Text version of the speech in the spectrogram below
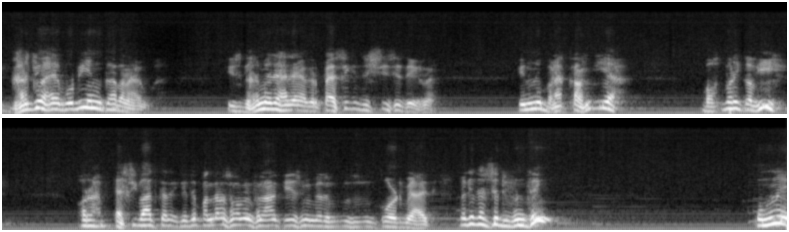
घर जो है, वो भी इनका बनाया हुआ इस घर में रह रहे हैं, अगर पैसे की दृष्टि से देख रहे हैं। इन्होंने बड़ा काम किया। बहुत बड़ी कवि और आप ऐसी बात करें कहते पंद्रह सौ में फलाना केस में मेरे कोर्ट में आए थे। मैं कहते दैट्स डिफरेंट थिंग उन्होंने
